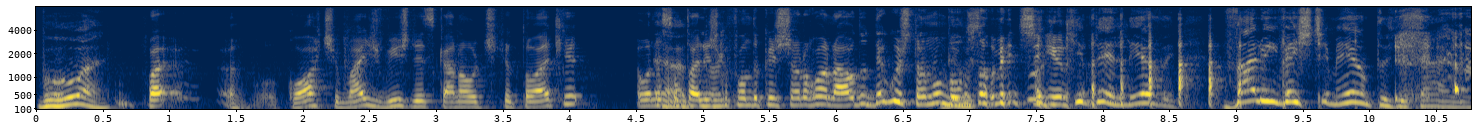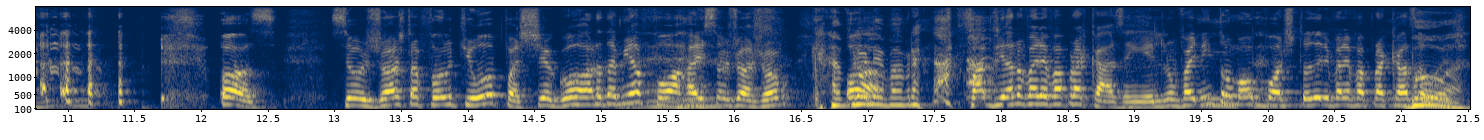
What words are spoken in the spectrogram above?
Boa. O corte mais visto desse canal TikTok é o Anderson É, Talisca falando do Cristiano Ronaldo degustando um bom Pô, sorvetinho. que beleza. hein? Vale o investimento, Vitali. Ó, seu Jorge tá falando que, opa, chegou a hora da minha forra. Aí, seu Jorge, vamos... Ó, levar pra... Fabiano vai levar pra casa, hein? Ele não vai nem tomar o pote todo, ele vai levar pra casa Boa, hoje.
